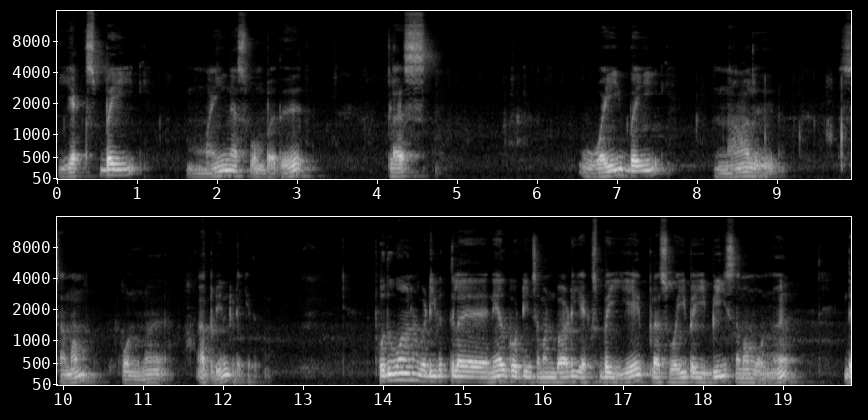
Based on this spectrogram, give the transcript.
x by minus ஒன்பது ப்ளஸ் ஒய் பை நாலு சமம் ஒன்று அப்படின்னு கிடைக்கிது. பொதுவான வடிவத்தில் நேர்கோட்டின் சமன்பாடு x by a plus y by b சமம் ஒன்று இந்த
